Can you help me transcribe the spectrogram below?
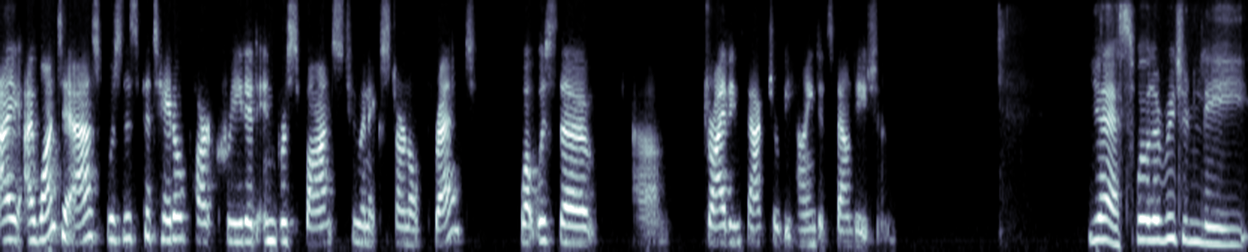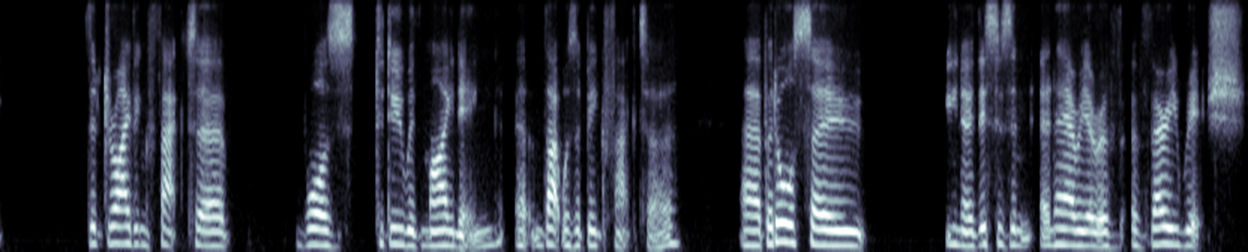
I, I want to ask, was this potato park created in response to an external threat? What was the um, driving factor behind its foundation? Yes, well, originally the driving factor was to do with mining. Uh, that was a big factor. Uh, but also, you know, this is an, an area of, of very rich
